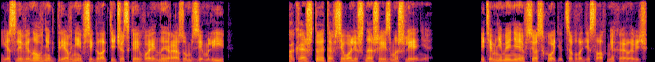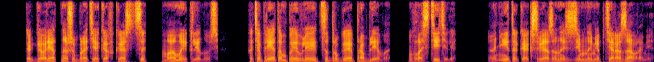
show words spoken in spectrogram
Если виновник древней всегалактической войны разум Земли, пока что это всего лишь наше измышление. И тем не менее все сходится, Владислав Михайлович. Как говорят наши братья-кавказцы, мамой клянусь. Хотя при этом появляется другая проблема — властители. Они-то как связаны с земными птерозаврами.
